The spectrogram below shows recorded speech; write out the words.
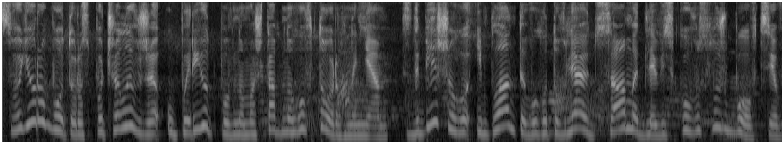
Свою роботу розпочали вже у період повномасштабного вторгнення. Здебільшого імпланти виготовляють саме для військовослужбовців.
